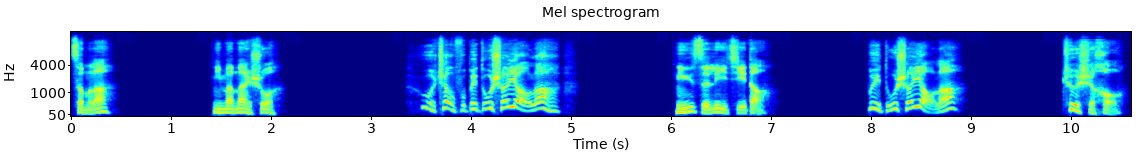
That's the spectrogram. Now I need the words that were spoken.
怎么了？你慢慢说。”我丈夫被毒蛇咬了。女子立即道：“被毒蛇咬了。”这时候，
